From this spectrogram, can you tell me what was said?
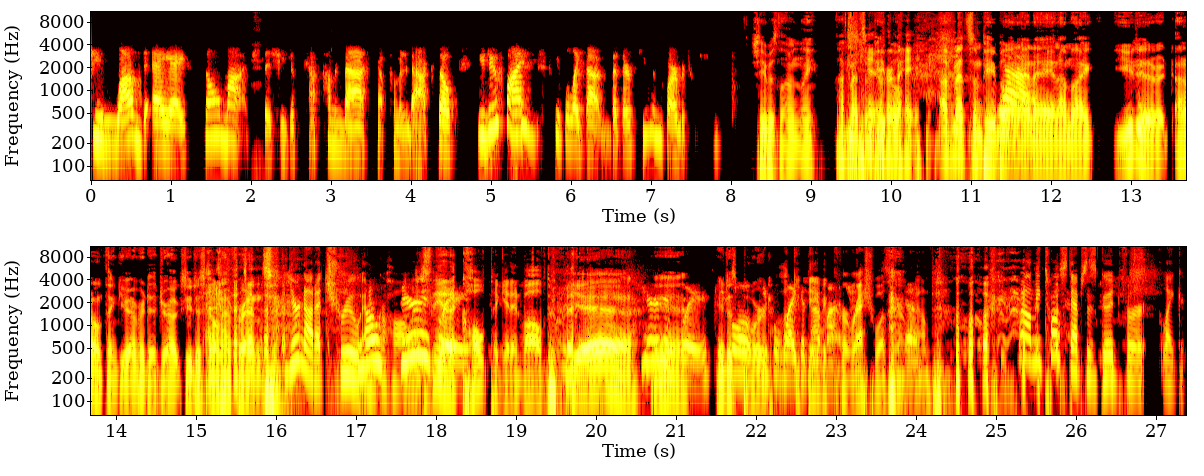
she loved AA so much that she just kept coming back, kept coming back. So you do find people like that, but they're few and far between. She was lonely. I've met some people. right. I've met some people Yeah. in NA, and I'm like, you did. I don't think you ever did drugs. You just don't have friends. You're not a true No, alcoholic. I just needed a cult to get involved with. yeah. Yeah. Seriously, You're just people, bored. people Lucky like it David that much. Koresh wasn't Yeah. around. Well, I mean, 12 steps is good for like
